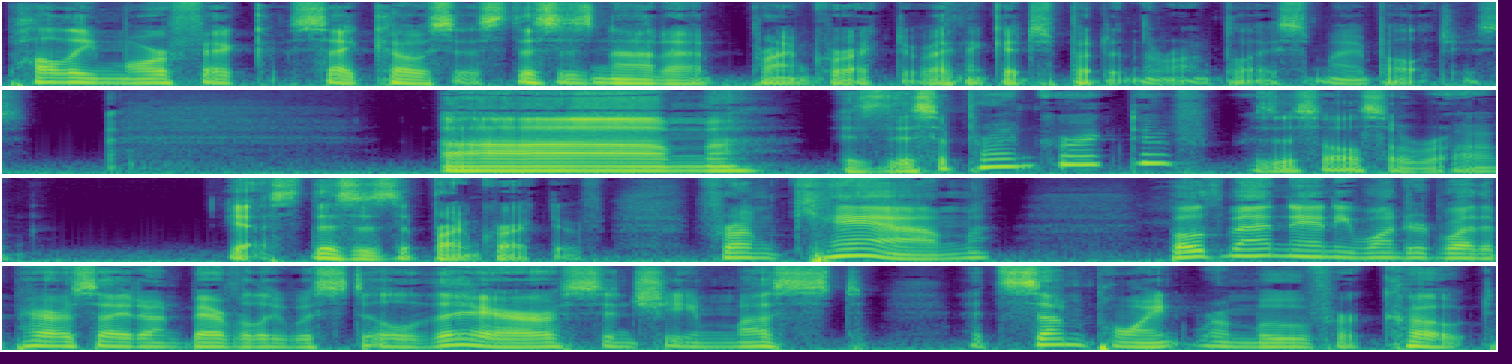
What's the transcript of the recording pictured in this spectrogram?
polymorphic psychosis. This is not a prime corrective. I think I just put it in the wrong place. My apologies. Um, is this a prime corrective? Is this also wrong? Yes, this is the prime corrective. From Cam, both Matt and Annie wondered why the parasite on Beverly was still there, since she must at some point remove her coat.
